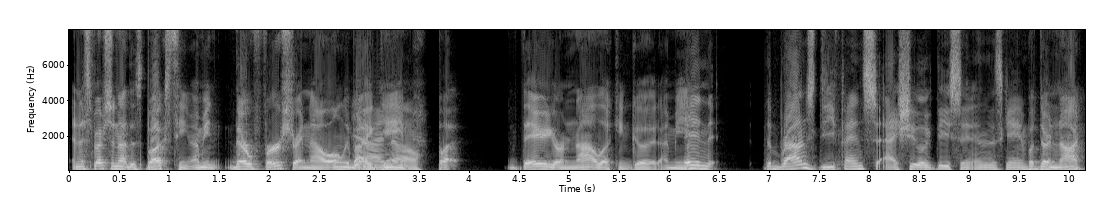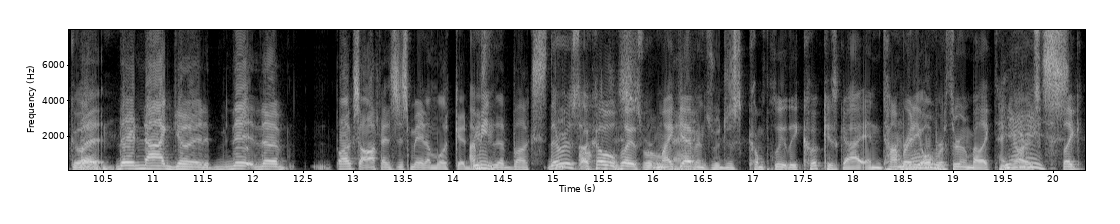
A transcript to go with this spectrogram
and especially not this Bucks team. I mean, they're first right now, only by yeah, a game, but they are not looking good. I mean, And the Browns defense actually looked decent in this game, but they're not but good. they're not good. The the Bucks offense just made them look good. I mean, the Bucks. There the was a couple of plays where so Mike bad. Evans would just completely cook his guy, and Tom Brady overthrew him by like ten yards. Like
